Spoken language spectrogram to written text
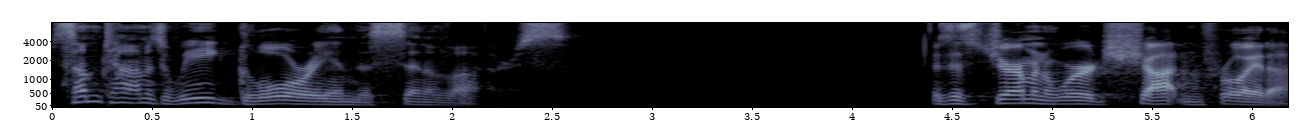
sometimes we glory in the sin of others. There's this German word, Schadenfreude.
